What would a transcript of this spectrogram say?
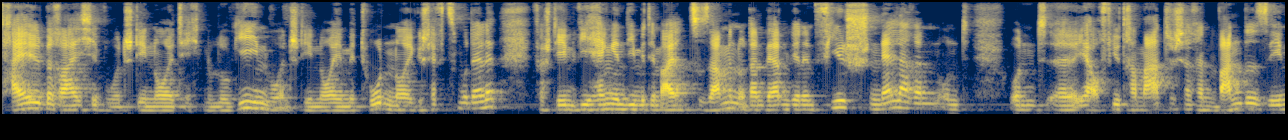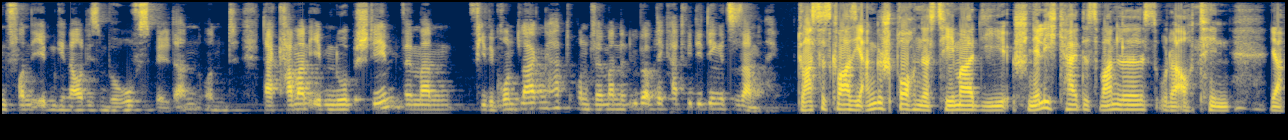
Teilbereiche, wo entstehen neue Technologien, wo entstehen neue Methoden, neue Geschäftsmodelle, verstehen, wie hängen die mit dem Alten zusammen und dann werden wir einen viel schnelleren und, und äh, ja auch viel dramatischeren Wandel sehen von eben genau diesen Berufsbildern. Und da kann man eben nur bestehen, wenn man viele Grundlagen hat und wenn man einen Überblick hat, wie die Dinge zusammenhängen. Du hast es quasi angesprochen, das Thema die Schnelligkeit des Wandels oder auch den ja,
